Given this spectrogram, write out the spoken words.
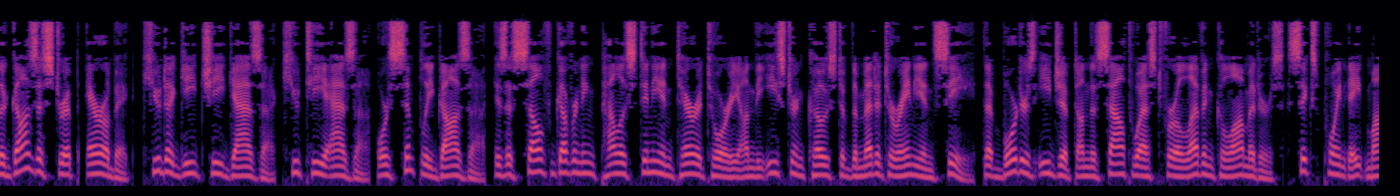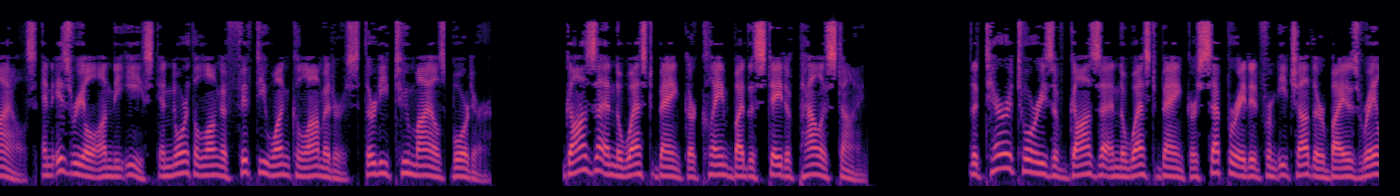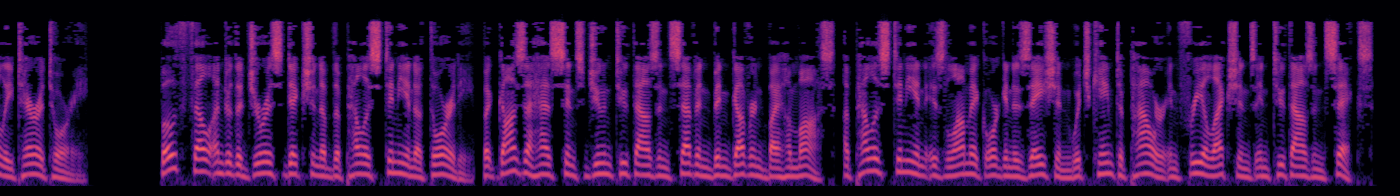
The Gaza Strip, Arabic, Quta Gaza or simply Gaza, is a self-governing Palestinian territory on the eastern coast of the Mediterranean Sea, that borders Egypt on the southwest for 11 kilometers (6.8 miles) and Israel on the east and north along a 51 kilometers (32 miles) border. Gaza and the West Bank are claimed by the State of Palestine. The territories of Gaza and the West Bank are separated from each other by Israeli territory. Both fell under the jurisdiction of the Palestinian Authority, but Gaza has since June 2007 been governed by Hamas, a Palestinian Islamic organization which came to power in free elections in 2006.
